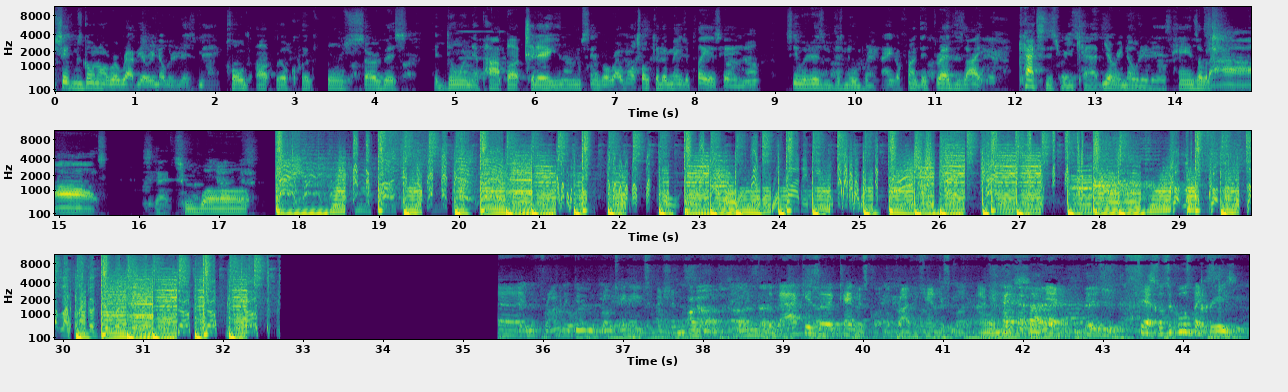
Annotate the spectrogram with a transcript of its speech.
Shake, what's going on? Real rap, you already know what it is, man. Pulled up real quick, full service. They're doing their pop up today. You know what I'm saying? Real rap. We want to talk to the major players here. You know, see what it is with this new brand. I ain't gonna front. The threads is like, catch this recap. You already know what it is. Hands over the eyes. It's that two uh. The front, they do rotating exhibitions. Oh, and um, the back is a cannabis club, a private cannabis club. Oh, actually. yeah. Yeah, so it's a cool space. Crazy.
